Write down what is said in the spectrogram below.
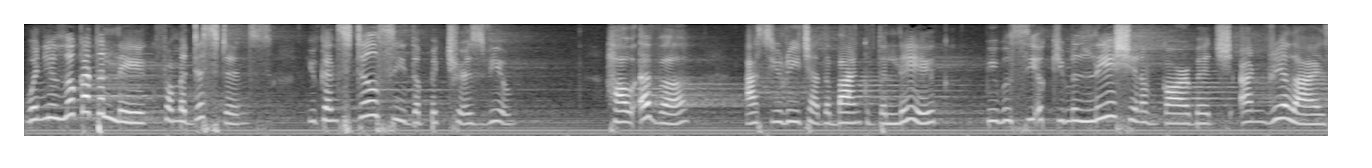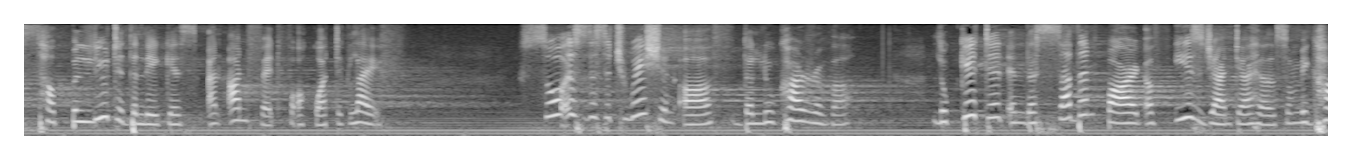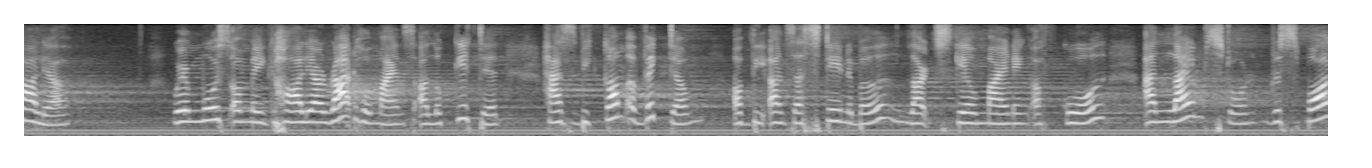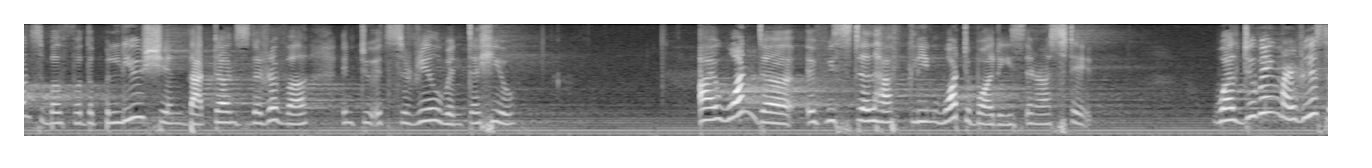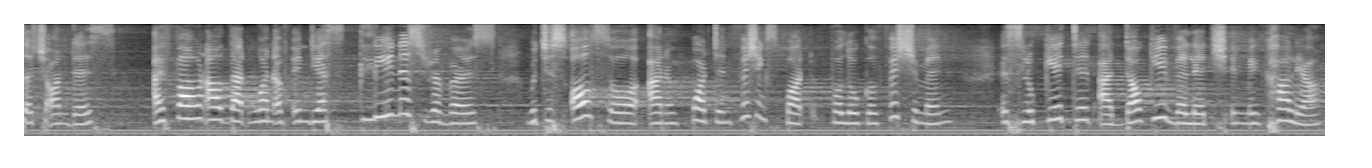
When you look at the lake from a distance, you can still see the picturesque view. However, as you reach at the bank of the lake, we will see accumulation of garbage and realize how polluted the lake is and unfit for aquatic life. So is the situation of the Lukha River. Located in the southern part of East Jaintia Hills of Meghalaya, where most of Meghalaya rat hole mines are located, has become a victim of the unsustainable large-scale mining of coal and limestone responsible for the pollution that turns the river into its surreal winter hue. I wonder if we still have clean water bodies in our state. While doing my research on this, I found out that one of India's cleanest rivers, which is also an important fishing spot for local fishermen, is located at Dauki village in Meghalaya.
